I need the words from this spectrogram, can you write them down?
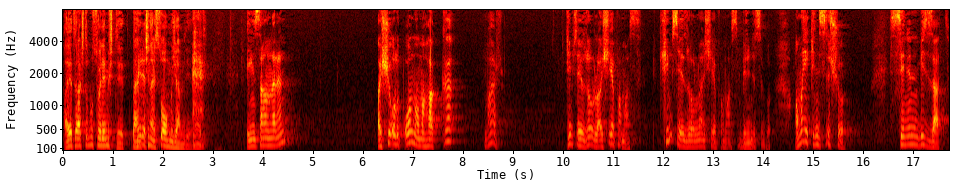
Ayet Araç'ta bunu söylemişti. Ben Evet. Çin aşısı olmayacağım diye. Evet. İnsanların aşı olup olmama hakkı var. Kimseye zorla aşı yapamazsın. Kimseye zorla aşı yapamazsın. Birincisi bu. Ama ikincisi şu. Senin bizzat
